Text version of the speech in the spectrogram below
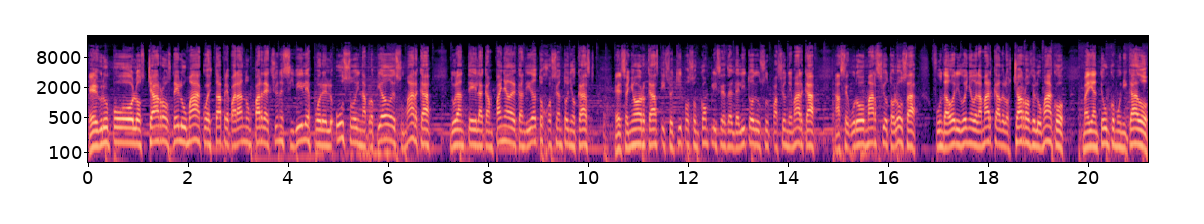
El grupo Los Charros de Lumaco está preparando un par de acciones civiles por el uso inapropiado de su marca durante la campaña del candidato José Antonio Cast. El señor Cast y su equipo son cómplices del delito de usurpación de marca aseguró Marcio Tolosa, fundador y dueño de la marca de los charros de Lumaco, mediante un comunicado.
